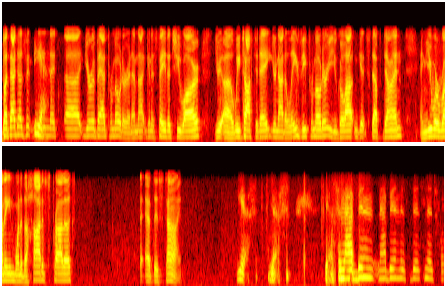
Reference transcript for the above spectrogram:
but that doesn't mean that uh, you're a bad promoter. And I'm not going to say that you are. You, uh, we talked today. You're not a lazy promoter. You go out and get stuff done, and you were running one of the hottest products at this time. Yes, yes, yes. And I've been I've been in this business for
